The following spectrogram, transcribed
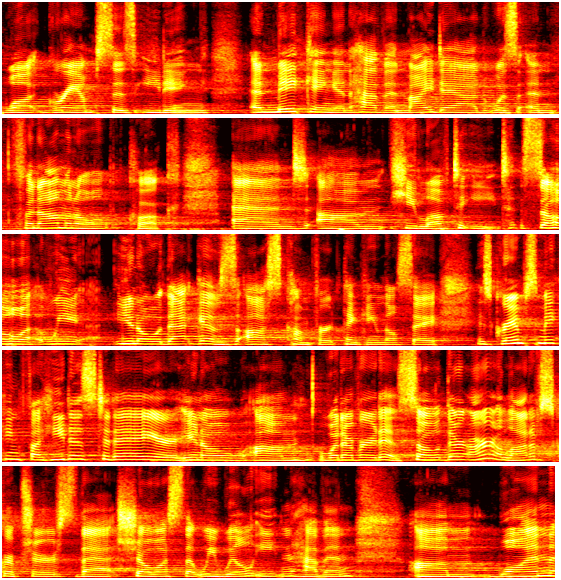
what Gramps is eating and making in heaven. My dad was a phenomenal cook and um, he loved to eat. So we, you know, that gives us comfort thinking they'll say, Is Gramps making fajitas today? Or, you know, um, whatever it is. So there are a lot of scriptures that show us that we will eat in heaven. Um, one,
